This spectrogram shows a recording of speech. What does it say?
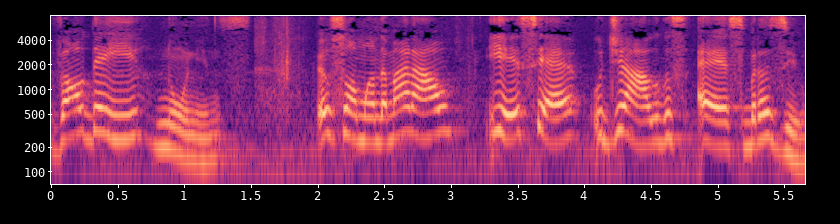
Valdeir Nunes. Eu sou Amanda Amaral e esse é o Diálogos ES Brasil.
